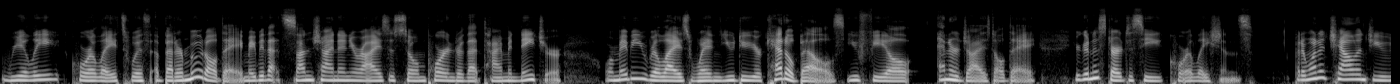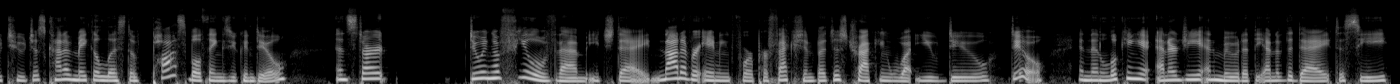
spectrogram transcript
really correlates with a better mood all day. Maybe that sunshine in your eyes is so important, or that time in nature. Or maybe you realize when you do your kettlebells, you feel energized all day, you're going to start to see correlations. But I want to challenge you to just kind of make a list of possible things you can do and start doing a few of them each day, not ever aiming for perfection, but just tracking what you do do. And then looking at energy and mood at the end of the day to see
